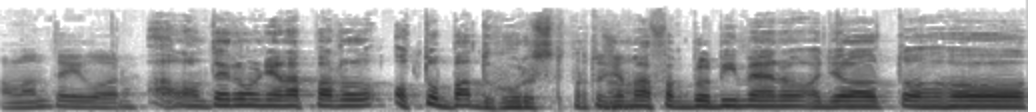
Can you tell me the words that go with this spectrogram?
Alan Taylor? Alan Taylor mě napadl Otto Badhurst, protože no. má fakt blbý jméno a dělal toho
